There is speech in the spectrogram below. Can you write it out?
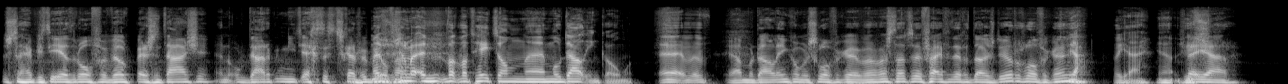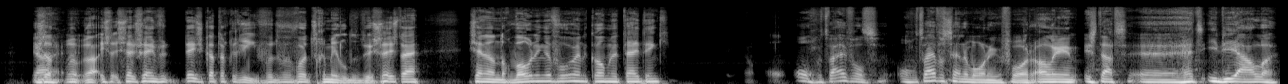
Dus dan heb je het eerder over welk percentage. En ook daar heb ik niet echt het scherpe beeld van. maar, een, wat, wat heet dan eh, modaal inkomen? Eh, Ja, modaal inkomen is geloof ik, wat was dat? Eh, 35.000 euro geloof ik, hè? ja, per jaar. Ja, Per jaar. Is Ja, dat, is, zijn deze categorie, voor, voor het gemiddelde dus, is daar, zijn er nog woningen voor in de komende tijd, denk je? Ongetwijfeld. Ongetwijfeld zijn er woningen voor. Alleen is dat eh, het ideale,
